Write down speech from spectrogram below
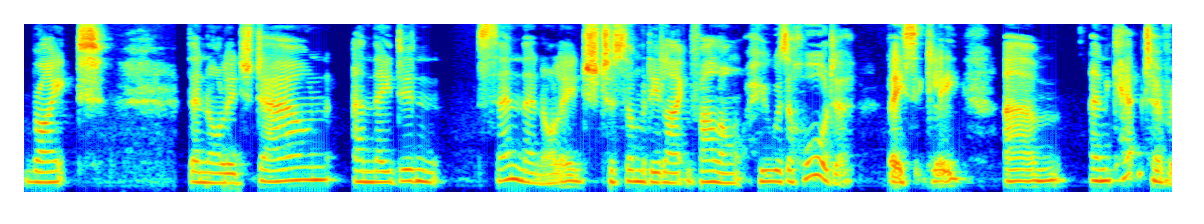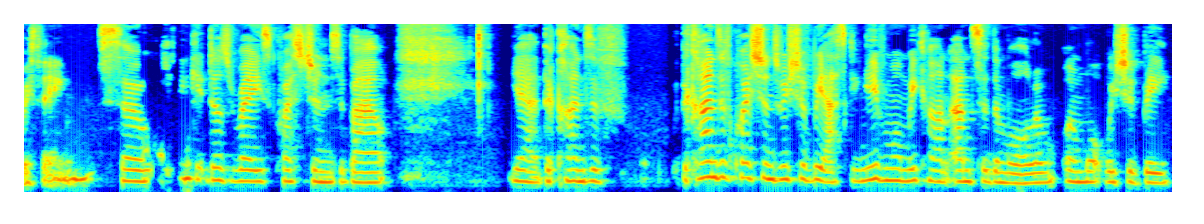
write their knowledge down, and they didn't send their knowledge to somebody like Vallant, who was a hoarder, basically, um, and kept everything. So I think it does raise questions about, yeah, the kinds of the kinds of questions we should be asking, even when we can't answer them all, and, and what we should be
